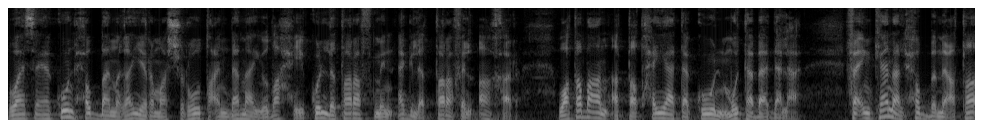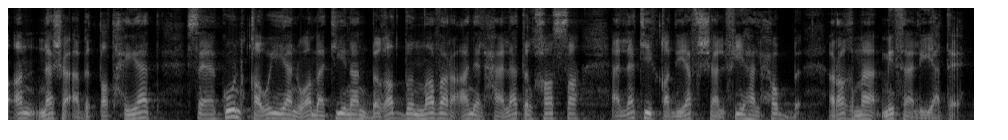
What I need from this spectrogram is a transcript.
وسيكون حبا غير مشروط عندما يضحي كل طرف من أجل الطرف الآخر وطبعا التضحية تكون متبادلة. فإن كان الحب معطاء نشأ بالتضحيات سيكون قويا ومتينا بغض النظر عن الحالات الخاصة التي قد يفشل فيها الحب رغم مثاليته.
